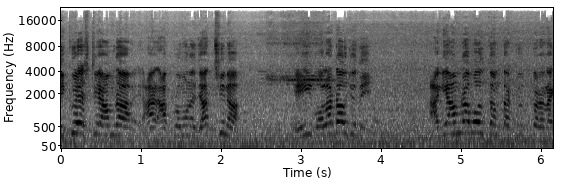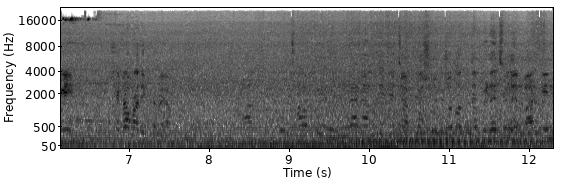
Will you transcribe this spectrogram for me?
রিকোয়েস্টে আমরা আর আক্রমণে যাচ্ছি না। এই বলাটাও যদি আগে আমরা বলতাম তার টুইট করার আগে সেটাও আমরা দেখতে পেলাম। কি ইন্দিরা যে চাপটা সহ্য করতে পেরেছিলেন, মার্কিন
